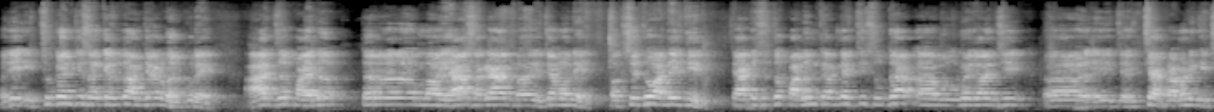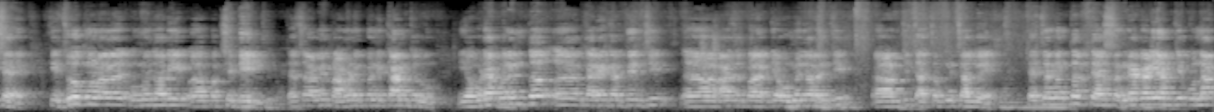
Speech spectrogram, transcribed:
म्हणजे इच्छुकांची संख्या सुद्धा आमच्याकडे भरपूर आहे. आज जर पाहिलं तर ह्या सगळ्या ह्याच्यामध्ये पक्ष जो आदेश देईल त्या आदेशाचं पालन करण्याची सुद्धा उमेदवारांची इच्छा आहे प्रामाणिक इच्छा आहे की जो कोणाला उमेदवारी पक्ष देईल त्याचं आम्ही प्रामाणिकपणे काम करू. एवढ्यापर्यंत कार्यकर्त्यांची आज ज्या उमेदवारांची आमची चाचपणी चालू आहे त्याच्यानंतर त्या संध्याकाळी आमची पुन्हा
